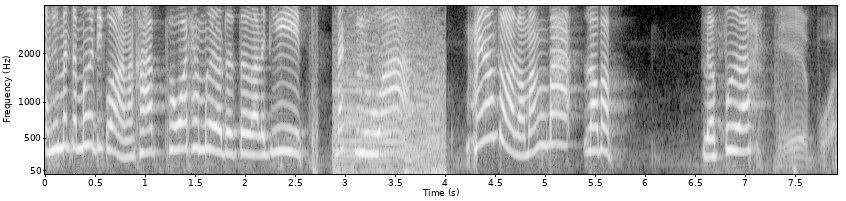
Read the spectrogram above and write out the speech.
ก่อนที่มันจะมืดดีกว่านะครับ เพราะว่าถ้ามืดเราจะเจออะไรที่น่ากลัว ไม่ต้องจอดหรอกมั้งบ้าเราแบบ เหลือเฟือ Yeah, boy.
